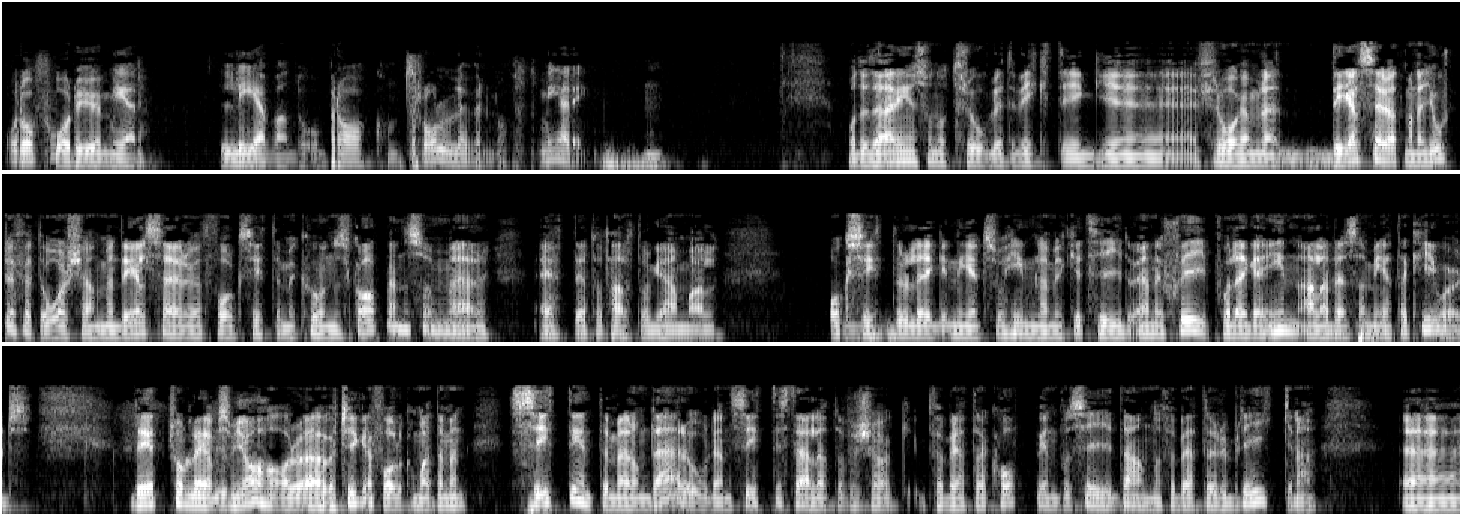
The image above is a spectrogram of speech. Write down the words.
och då får du ju mer levande och bra kontroll över din optimering. Mm. Och det där är en sån otroligt viktig eh, fråga. Men dels är det att man har gjort det för ett år sedan men dels är det att folk sitter med kunskapen som är ett, ett och ett halvt år gammal och sitter och lägger ner så himla mycket tid och energi på att lägga in alla dessa meta-keywords. Det är ett problem som jag har att övertyga folk om att men, sitt inte med de där orden, sitt istället och försök förbättra copyn på sidan och förbättra rubrikerna. Eh,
